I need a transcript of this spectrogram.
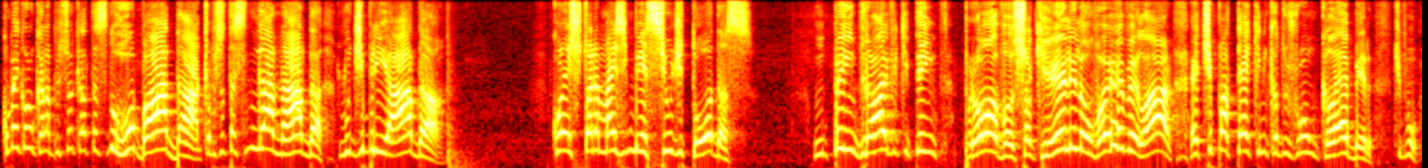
Como é colocar na pessoa que ela tá sendo roubada? Que a pessoa tá sendo enganada, ludibriada? Com a história mais imbecil de todas. Um pendrive que tem provas, só que ele não vai revelar. É tipo a técnica do João Kleber. Tipo,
